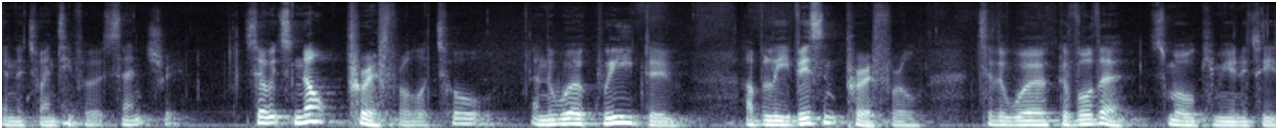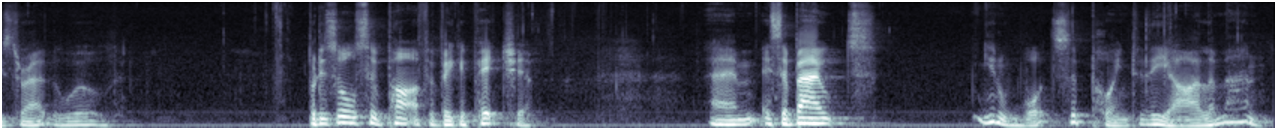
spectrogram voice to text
in the 21st century. So it's not peripheral at all. And the work we do, I believe, isn't peripheral to the work of other small communities throughout the world. But it's also part of a bigger picture. Um, it's about, you know, what's the point of the Isle of Man?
